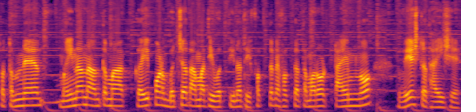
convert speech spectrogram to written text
તો તમને મહિનાના અંતમાં કંઈ પણ બચત આમાંથી વધતી નથી. ફક્ત ને ફક્ત તમારો ટાઈમનો વેસ્ટ થાય છે.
